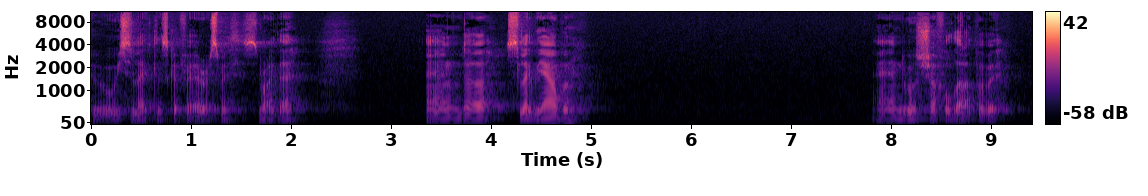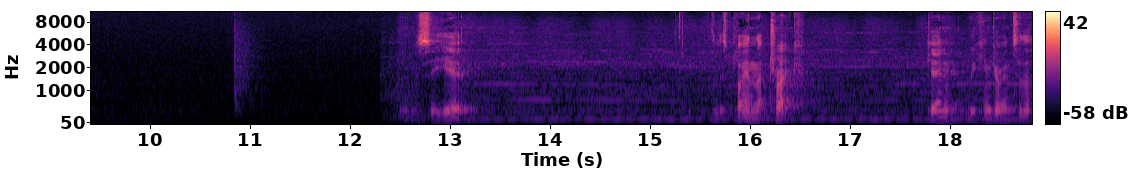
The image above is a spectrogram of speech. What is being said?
who will we select? Let's go for Aerosmith. It's right there. And uh, select the album. And we'll shuffle that up a bit. You can see here that it's playing that track. Again, we can go into the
